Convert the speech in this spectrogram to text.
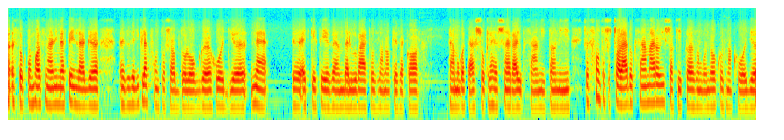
szoktam használni, mert tényleg ez az egyik legfontosabb dolog, hogy ne egy-két éven belül változzanak ezek a támogatások, lehessen rájuk számítani, és ez fontos a családok számára is, akik azon gondolkoznak, hogy,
